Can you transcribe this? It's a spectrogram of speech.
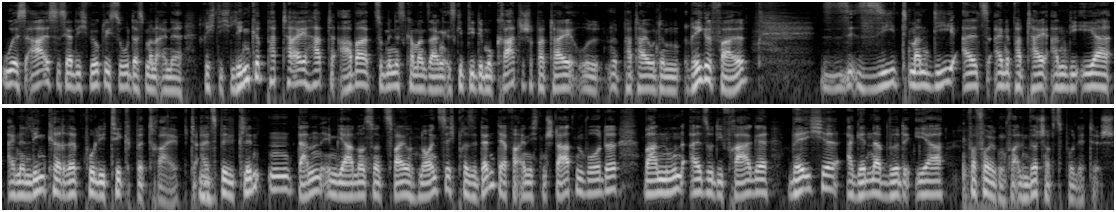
USA ist es ja nicht wirklich so, dass man eine richtig linke Partei hat, aber zumindest kann man sagen, es gibt die Demokratische Partei, eine Partei und im Regelfall sieht man die als eine Partei an, die eher eine linkere Politik betreibt. Mhm. Als Bill Clinton dann im Jahr 1992 Präsident der Vereinigten Staaten wurde, war nun also die Frage, welche Agenda würde er verfolgen, vor allem wirtschaftspolitisch?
